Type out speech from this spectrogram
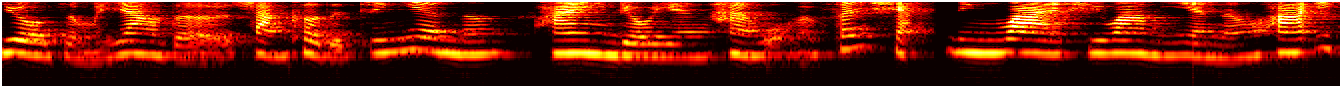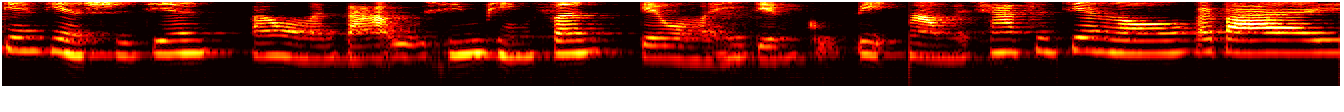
又有怎么样的上课的经验呢？欢迎留言和我们分享。另外，希望你也能花一点点时间帮我们打五星评分，给我们一点鼓励。那我们下次见喽，拜拜。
